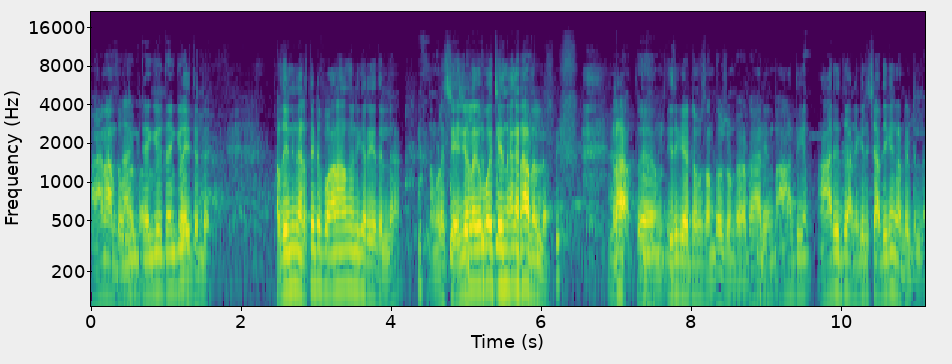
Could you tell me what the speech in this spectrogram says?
ഫാനാന്ന് you, thank you. തോന്നുന്നു അത് ഇനി നിരത്തിയിട്ട് പോകാനാണെന്ന് എനിക്കറിയത്തില്ല. നമ്മളെ സ്റ്റേജുകളിലൊക്കെ പോയി ചെയ്യുന്ന അങ്ങനെ ആണല്ലോ എടാ ഇത് കേട്ടപ്പോൾ സന്തോഷമുണ്ട് കേട്ടോ. ആരെയും ആദ്യം ആരും ഇത് അനുകരിച്ച് അധികം കണ്ടിട്ടില്ല.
